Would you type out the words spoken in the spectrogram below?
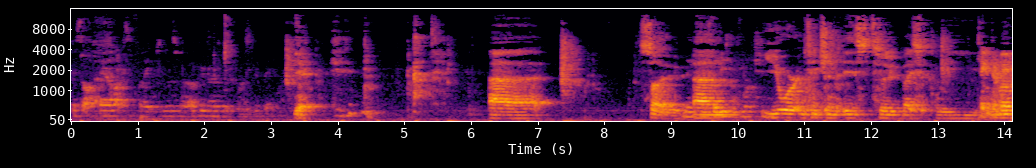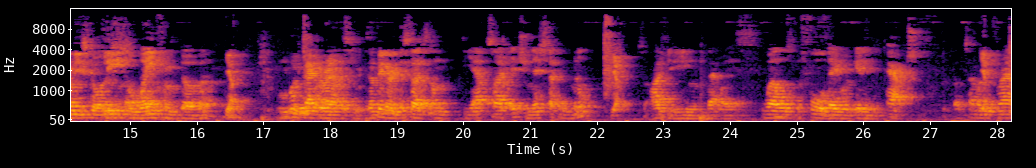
There's lot, there are lots of collections as well. Who knows which one it could be. Yeah. uh, so, um, your intention is to basically Take the lead road these guys. leading away from Dover. Yeah. and Work back around this because I'm figuring this guy's on the outside edge and they're stuck in the middle. Yeah. So I'd be leading that way well before they were getting out. By the time I Yep. look around,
